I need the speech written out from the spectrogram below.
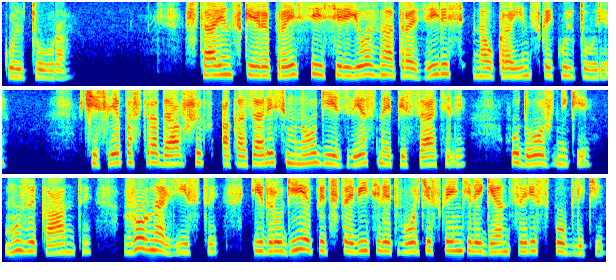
культура. Сталинские репрессии серьезно отразились на украинской культуре. В числе пострадавших оказались многие известные писатели, художники, музыканты, журналисты и другие представители творческой интеллигенции республики.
